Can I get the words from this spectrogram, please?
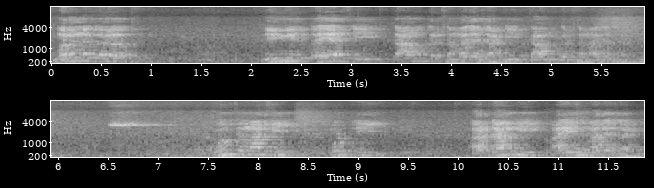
स्मरण कर. दिव्य तयाची काम कर समाजासाठी, काम कर समाजासाठी. तूच माझी स्फूर्ती, अर्धांगी आहेस माझ्यासाठी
